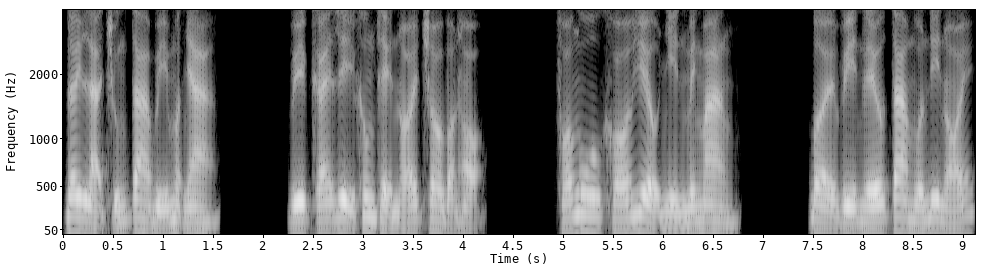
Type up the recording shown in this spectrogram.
đây là chúng ta bí mật nha. Vì cái gì không thể nói cho bọn họ? Phó Ngu khó hiểu nhìn mênh mang. Bởi vì nếu ta muốn đi nói,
